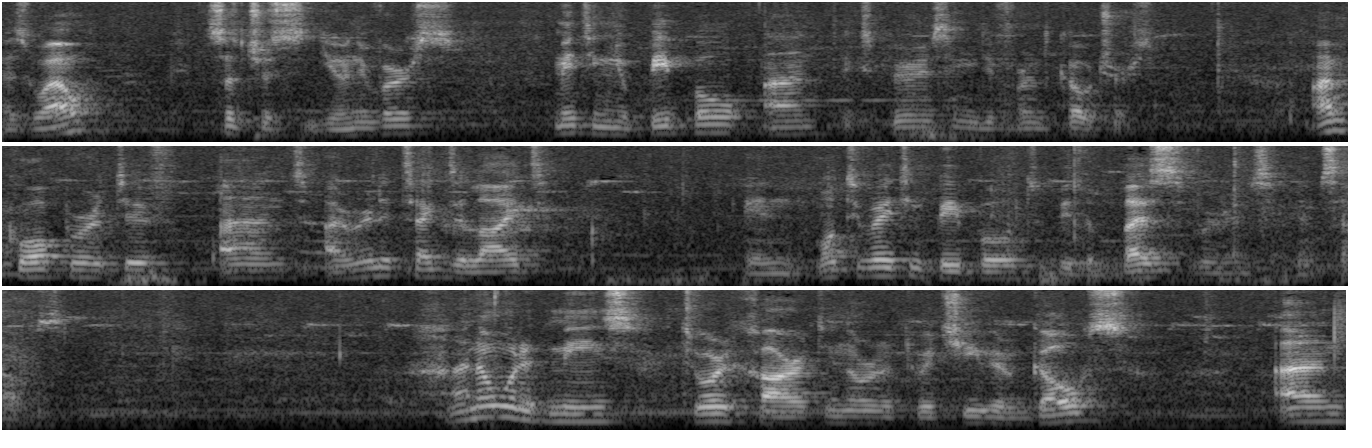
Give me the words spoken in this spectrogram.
as well, such as the universe, meeting new people and experiencing different cultures. I'm cooperative and I really take delight in motivating people to be the best versions of themselves. I know what it means to work hard in order to achieve your goals and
